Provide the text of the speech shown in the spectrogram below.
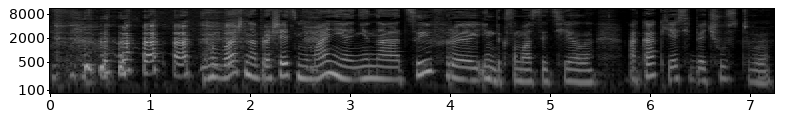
Важно обращать внимание не на цифры индекса массы тела, а как я себя чувствую.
